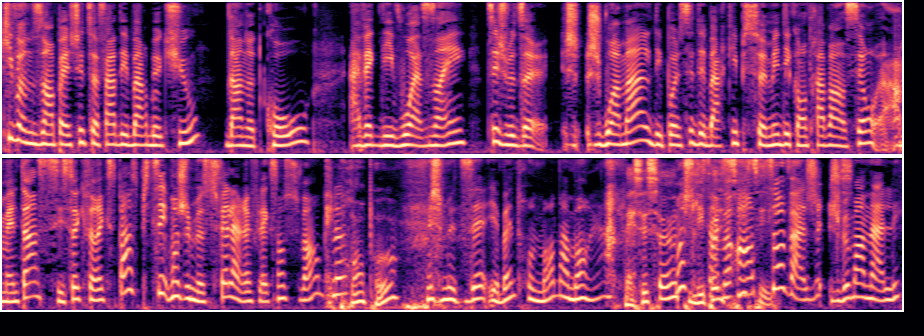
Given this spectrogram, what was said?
qui va nous empêcher de se faire des barbecues dans notre cour avec des voisins? Tu sais, je veux dire, je, je vois mal des policiers débarquer puis semer des contraventions. En même temps, c'est ça qu'il faudrait qu'il se passe. Puis, tu sais, moi, je me suis fait la réflexion suivante, là. pourront pas. Mais je me disais, il y a bien trop de monde à Montréal. Ben c'est ça. Moi, je, les ça policiers. Je veux m'en aller.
